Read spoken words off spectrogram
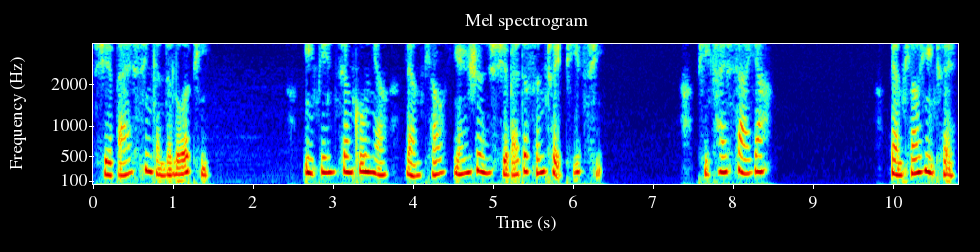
雪白性感的裸体，一边将姑娘两条圆润雪白的粉腿提起，劈开下压。两条玉腿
